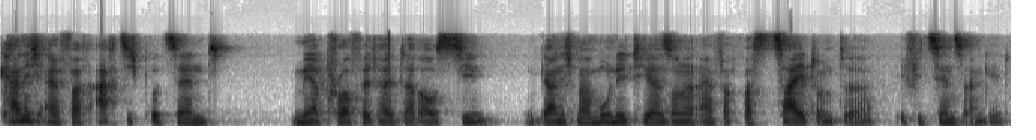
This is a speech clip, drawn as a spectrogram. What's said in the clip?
kann ich einfach 80 Prozent mehr Profit halt daraus ziehen. Gar nicht mal monetär, sondern einfach was Zeit und äh, Effizienz angeht.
